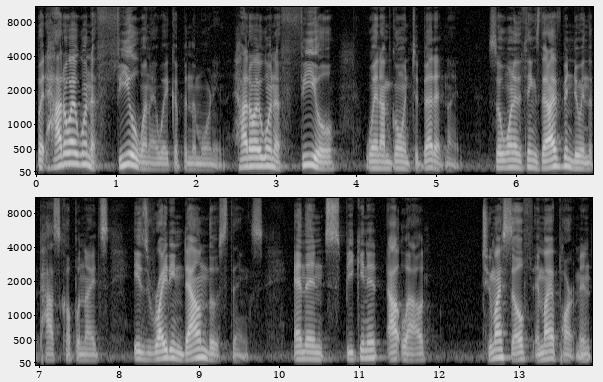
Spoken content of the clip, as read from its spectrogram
but how do I want to feel when I wake up in the morning? How do I want to feel when I'm going to bed at night? So one of the things that I've been doing the past couple nights is writing down those things and then speaking it out loud to myself in my apartment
